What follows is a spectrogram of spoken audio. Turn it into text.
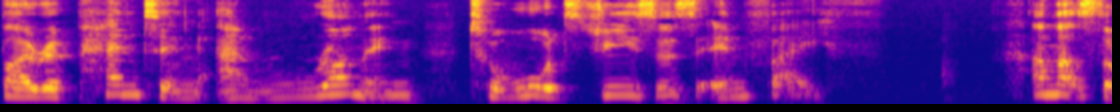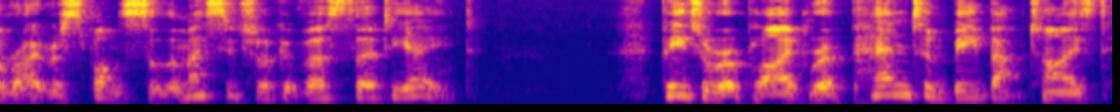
by repenting and running towards Jesus in faith. And that's the right response to the message. Look at verse 38. Peter replied, Repent and be baptized,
